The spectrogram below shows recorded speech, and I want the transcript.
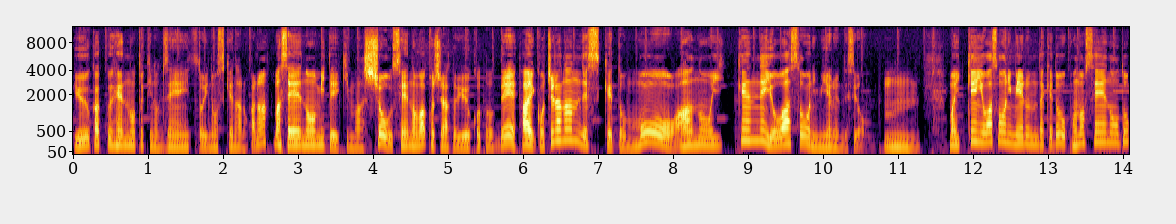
遊郭編の時の善逸と伊之助なのかな？まあ、性能を見ていきましょう。性能はこちらということで、はい、こちらなんですけども、あの、一見ね、弱そうに見えるんですよ。うん。まあ、一見弱そうに見えるんだけど、この性能どっ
